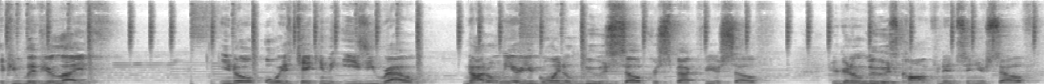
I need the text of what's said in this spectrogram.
if you live your life, you know, always taking the easy route, not only are you going to lose self respect for yourself, you're going to lose confidence in yourself,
